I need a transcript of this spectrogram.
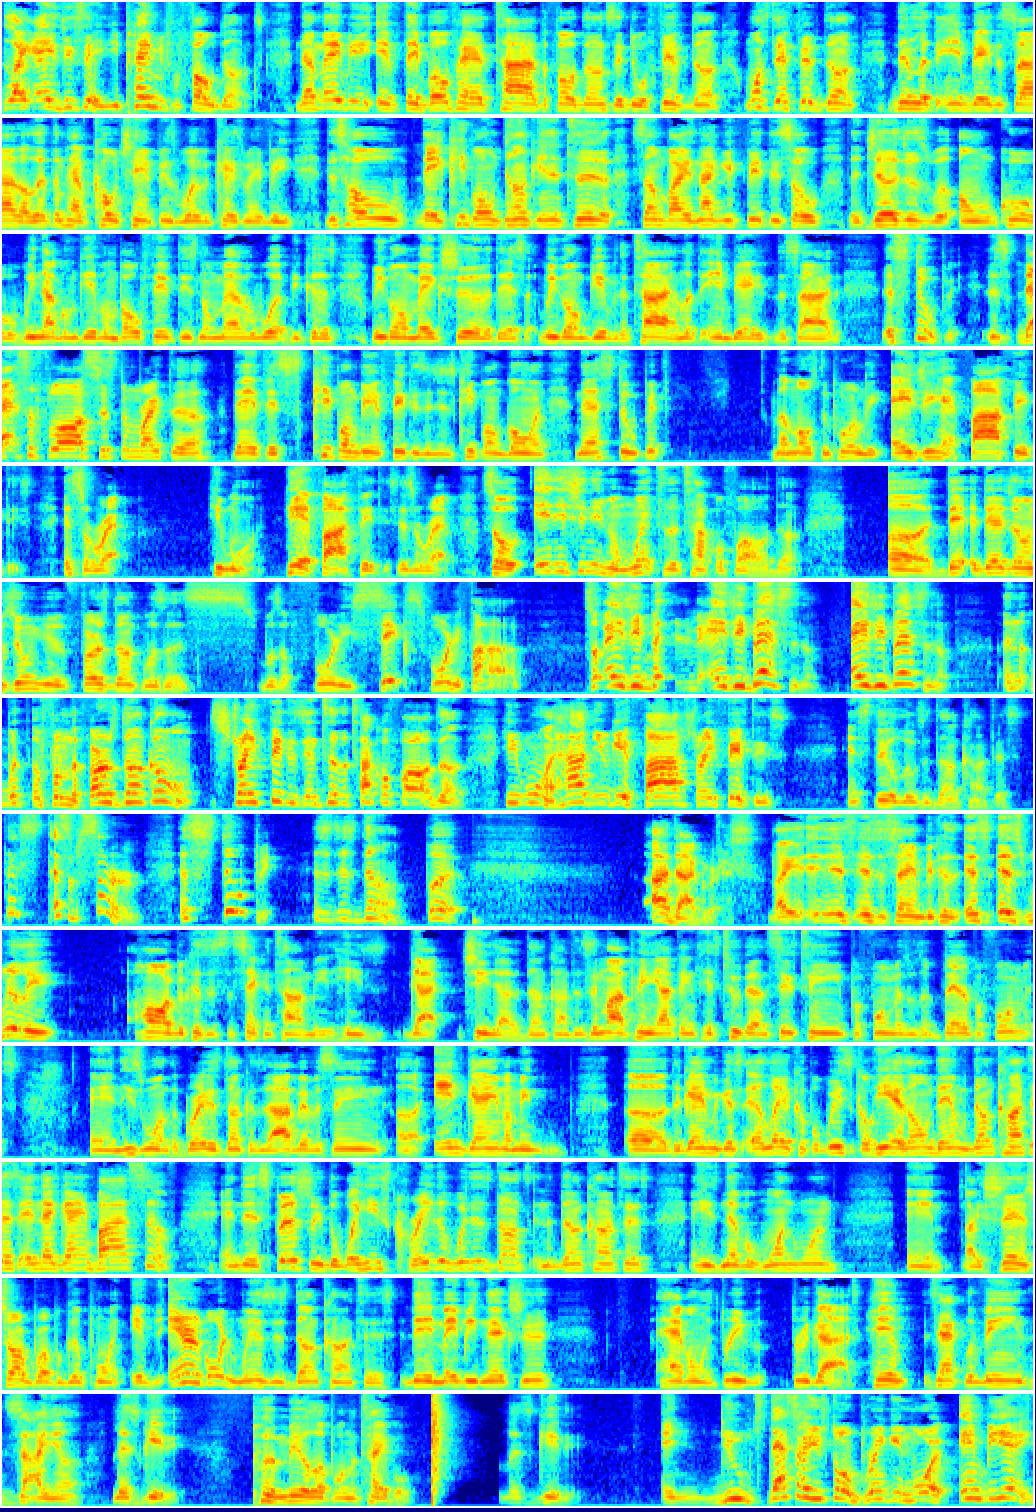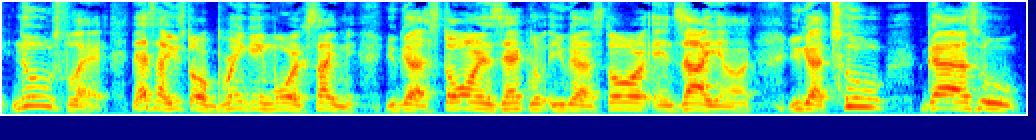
like AG said, you pay me for four dunks. Now maybe if they both had tied the four dunks, they do a fifth dunk. Once that fifth dunk, then let the NBA decide or let them have co-champions, whatever the case may be. This whole they keep on dunking until somebody's not get 50, so the judges will on court. We're not gonna give them both 50s no matter what because we're gonna make sure that we're gonna give it a tie and let the NBA decide. It's stupid. It's, that's a flawed system right there. That if it's keep on being 50s and just keep on going, that's stupid. But most importantly, AG had five fifties. It's a wrap. He won. He had five fifties. It's a wrap. So it shouldn't even went to the taco Fall dunk. Uh, Derrick Jones Jr. first dunk was a was a 46, 45. So AG AG bested him. AG bested him. And with, from the first dunk on, straight 50s until the taco Fall dunk. He won. How do you get five straight 50s and still lose a dunk contest? That's that's absurd. That's stupid. This is just dumb. But I digress. Like it's it's the same because it's it's really hard because it's the second time he he's got cheated out of dunk contest. In my opinion, I think his 2016 performance was a better performance, and he's one of the greatest dunkers that I've ever seen. Uh, in game, I mean, uh, the game against LA a couple weeks ago, he had his own damn dunk contest in that game by itself. And then especially the way he's creative with his dunks in the dunk contest, and he's never won one. And like Shannon Sharpe brought up a good point. If Aaron Gordon wins this dunk contest, then maybe next year have only three three guys: him, Zach LaVine, Zion. Let's get it. Put a meal up on the table. Let's get it. And you, that's how you start bringing more NBA news newsflash. That's how you start bringing more excitement. You got a star in Zach, you got a star in Zion. You got two guys who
